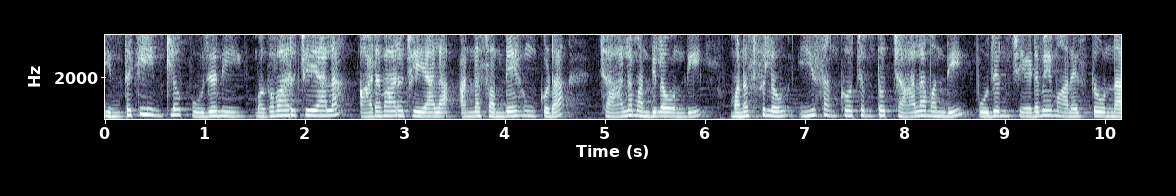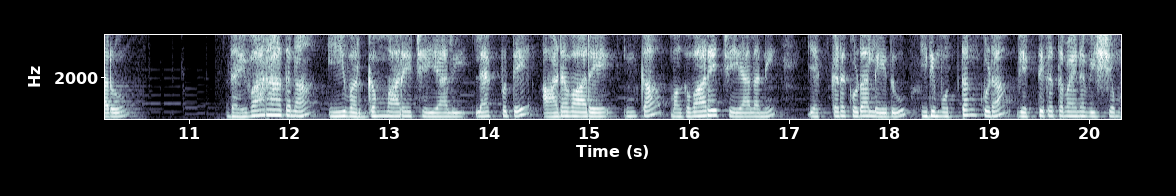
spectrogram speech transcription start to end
ఇంతకీ ఇంట్లో పూజని మగవారు చేయాలా ఆడవారు చేయాలా అన్న సందేహం కూడా చాలా మందిలో ఉంది. మనస్సులో ఈ సంకోచంతో చాలామంది పూజను చేయడమే మానేస్తూ ఉన్నారు. దైవారాధన ఈ వర్గం వారే చేయాలి లేకపోతే ఆడవారే ఇంకా మగవారే చేయాలని ఎక్కడ కూడా లేదు. ఇది మొత్తం కూడా వ్యక్తిగతమైన విషయం.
